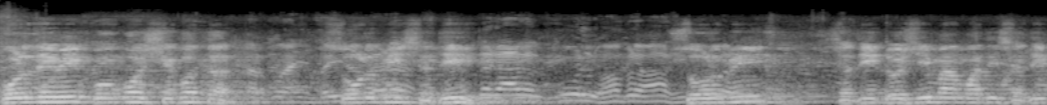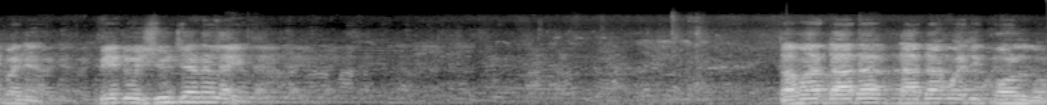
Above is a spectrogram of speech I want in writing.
કુળદેવી ગોગો શિકોતર સોળમી સદી. સોળમી સદી ડોશીમાં માંથી સદી બન્યા. બે ડોશીઓ છે ને લઈ? તમારા દાદા દાદા માંથી ખોળજો.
